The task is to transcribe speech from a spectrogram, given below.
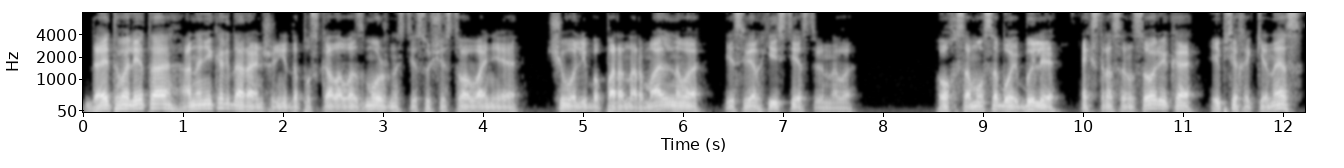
До этого лета она никогда раньше не допускала возможности существования чего-либо паранормального и сверхъестественного. Ох, само собой, были экстрасенсорика и психокинез,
